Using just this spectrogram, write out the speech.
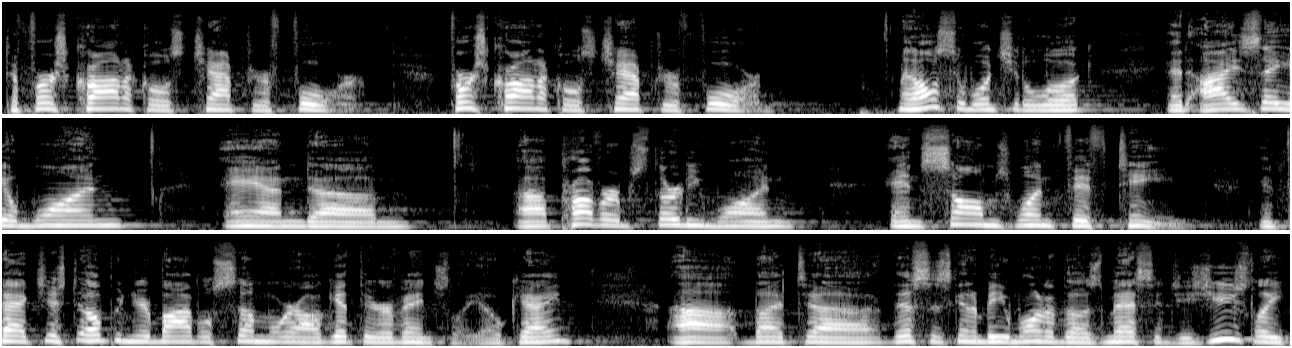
to 1 Chronicles chapter 4. 1 Chronicles chapter 4. I also want you to look at Isaiah 1 and um, uh, Proverbs 31 and Psalms 115. In fact, just open your Bible somewhere. I'll get there eventually, okay? Uh, but uh, this is going to be one of those messages. Usually,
